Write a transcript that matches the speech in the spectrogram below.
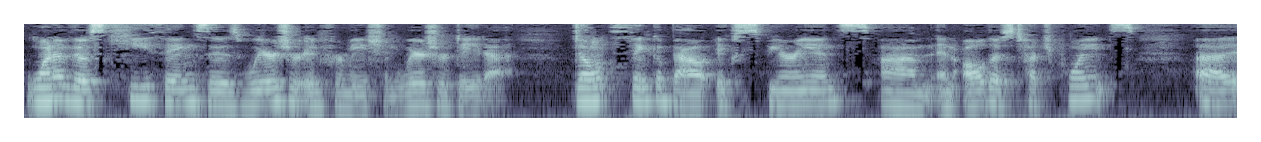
one of those key things is where's your information? Where's your data? Don't think about experience um, and all those touch points uh,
